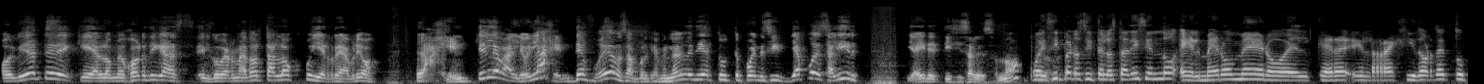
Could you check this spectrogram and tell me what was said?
Olvídate de que a lo mejor digas, el gobernador está loco y reabrió. La gente le valió y la gente fue, o sea, porque al final del día tú te pueden decir, ya puedes salir. Y ahí de ti si sale eso, ¿no? Pues sí, pero si te lo está diciendo el mero mero, el que re- el regidor de tu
